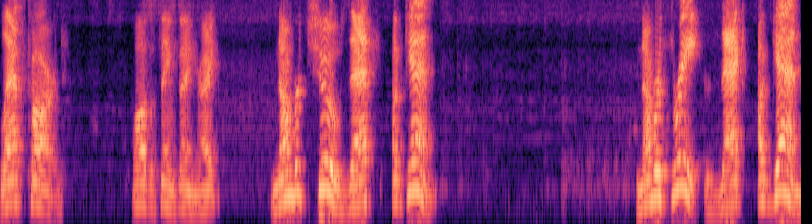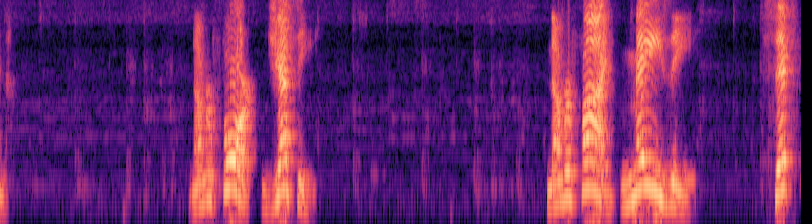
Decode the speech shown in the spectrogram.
Last card. Well, it's the same thing, right? Number two, Zach again. Number three, Zach again. Number four, Jesse. Number five, Maisie. Sixth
